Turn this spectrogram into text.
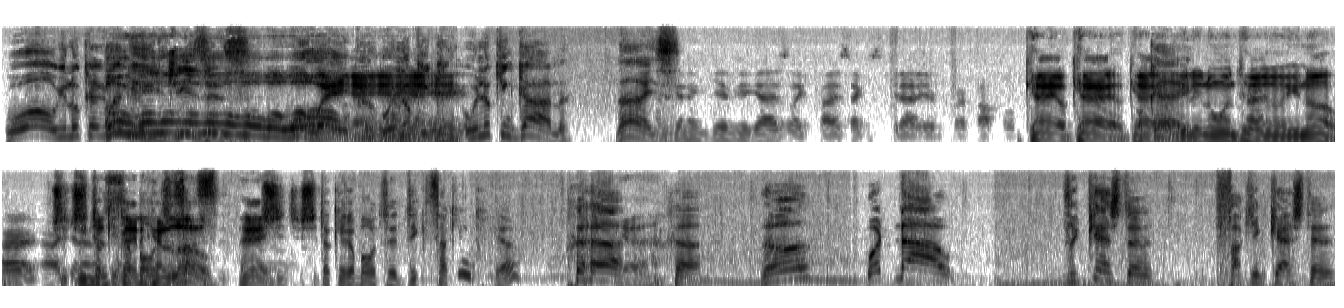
Whoa, you looking Oh, like whoa, whoa, whoa, Jesus. whoa, whoa, whoa, whoa, hey, hey, we're hey, looking, hey. we're looking gun. Nice. I'm gonna give you guys like five seconds to get out of here before I pop up. Okay, okay, okay. Okay. We didn't want to, you know. Alright, alright. She, she just talking said about hello. Hey. She, she talking about uh, dick sucking? Yeah. Yeah. no? What now? The Keston. Fucking Keston.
